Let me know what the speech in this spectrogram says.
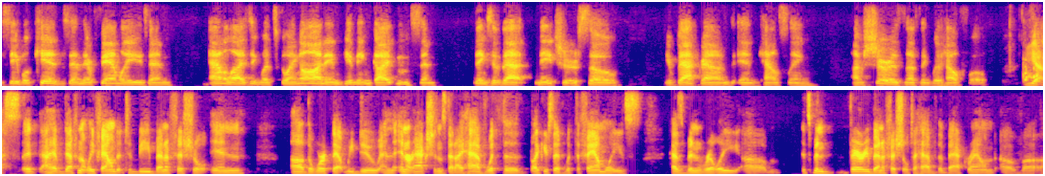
disabled kids and their families and analyzing what's going on and giving guidance and things of that nature. So your background in counseling, I'm sure, is nothing but helpful. yes it, i have definitely found it to be beneficial in uh, the work that we do and the interactions that i have with the like you said with the families has been really um, it's been very beneficial to have the background of uh,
